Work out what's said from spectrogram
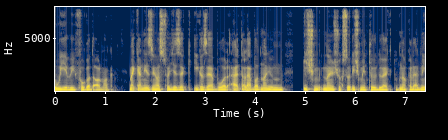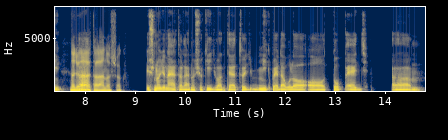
újévi fogadalmak. Meg kell nézni azt, hogy ezek igazából általában nagyon is, nagyon sokszor ismétlődőek tudnak lenni. Nagyon uh, általánosak. És nagyon általánosak, így van. Tehát, hogy míg például a, a top egy um,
